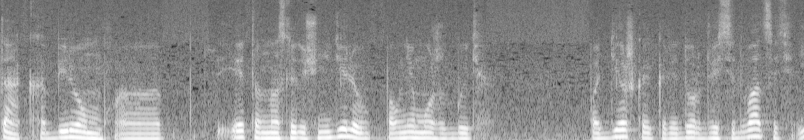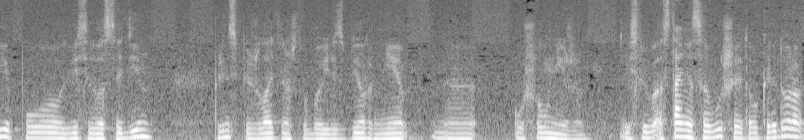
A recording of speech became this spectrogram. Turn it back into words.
Так, берем э, это на следующую неделю. Вполне может быть поддержкой коридор 220 и по 221. В принципе, желательно, чтобы Сбер не э, ушел ниже. Если останется выше этого коридора,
